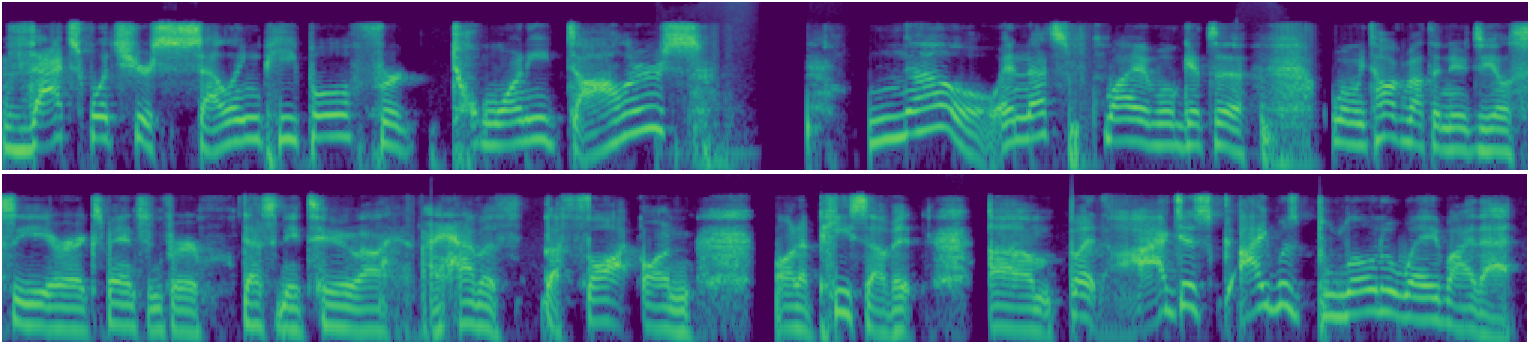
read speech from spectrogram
that's what you're selling people for twenty dollars? No, and that's why we'll get to when we talk about the new DLC or expansion for Destiny 2. Uh, I have a, a thought on on a piece of it, um, but I just I was blown away by that.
